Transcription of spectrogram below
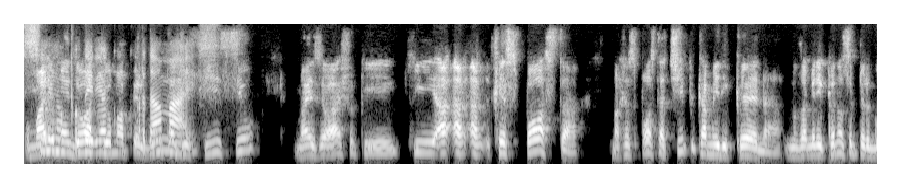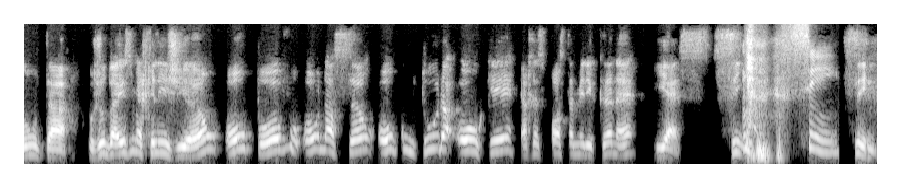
O Mário mandou aqui uma pergunta mais. difícil, mas eu acho que, que a, a resposta uma resposta típica americana. Nos americanos você pergunta: o judaísmo é religião, ou povo, ou nação, ou cultura, ou o quê? A resposta americana é yes. Sim. Sim. Sim.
